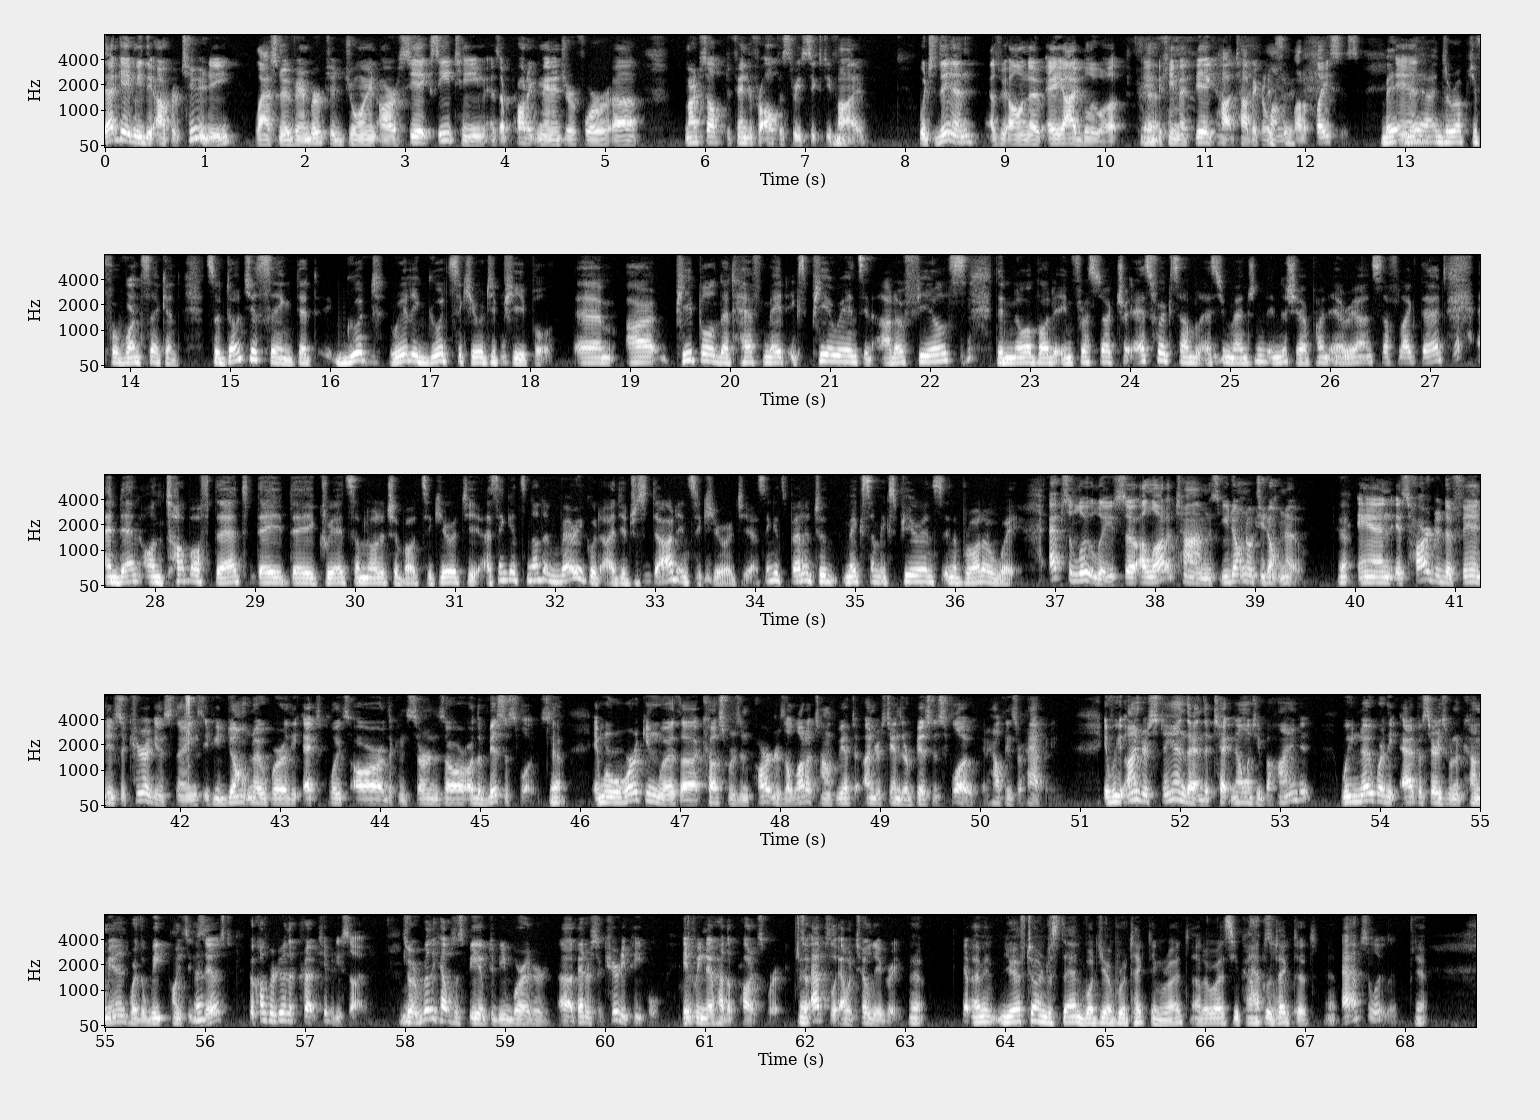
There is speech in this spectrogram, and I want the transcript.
That gave me the opportunity last November to join our CXE team as a product manager for uh, Microsoft Defender for Office 365, mm-hmm. which then, as we all know, AI blew up and yeah. became a big hot topic along a lot of places. May, may, I interrupt you for one yeah. second? So, don't you think that good, really good security mm-hmm. people um, are people that have made experience in other fields that know about the infrastructure, as for example, as you mentioned in the SharePoint area and stuff like that. And then on top of that, they, they create some knowledge about security. I think it's not a very good idea to start in security. I think it's better to make some experience in a broader way. Absolutely. So a lot of times you don't know what you don't know. Yeah. And it's hard to defend and secure against things if you don't know where the exploits are, the concerns are, or the business flows. Yeah. And when we're working with uh, customers and partners, a lot of times we have to understand their business flow and how things are happening. If we understand that and the technology behind it, we know where the adversaries are going to come in, where the weak points yeah. exist, because we're doing the productivity side. So it really helps us be able to be better, uh, better security people if we know how the products work. So absolutely, I would totally agree. Yep. I mean, you have to understand what you're protecting, right? Otherwise, you can't absolutely. protect it. Absolutely. Yeah.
